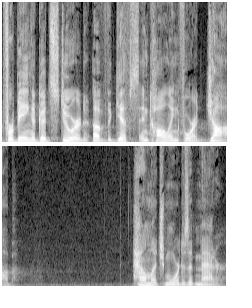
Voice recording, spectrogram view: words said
for being a good steward of the gifts and calling for a job, how much more does it matter?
